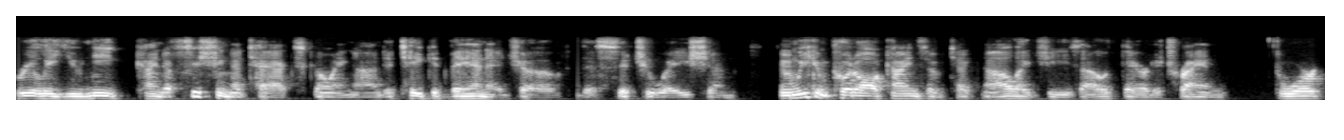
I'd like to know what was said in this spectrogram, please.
really unique kind of phishing attacks going on to take advantage of this situation. And we can put all kinds of technologies out there to try and thwart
